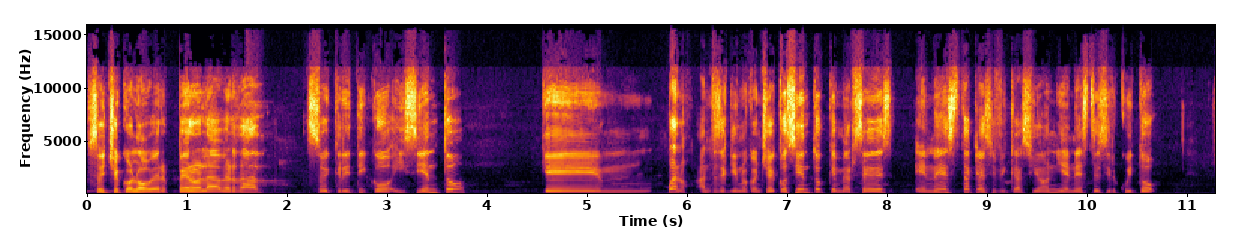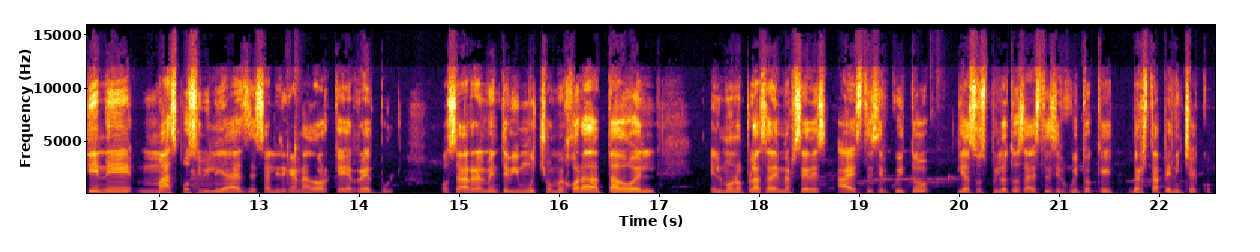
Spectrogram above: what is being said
soy Checo Lover, pero la verdad soy crítico y siento que, mm, bueno, antes de que irme con Checo, siento que Mercedes en esta clasificación y en este circuito tiene más posibilidades de salir ganador que Red Bull. O sea, realmente vi mucho mejor adaptado el, el monoplaza de Mercedes a este circuito y a sus pilotos a este circuito que Verstappen y Checo.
